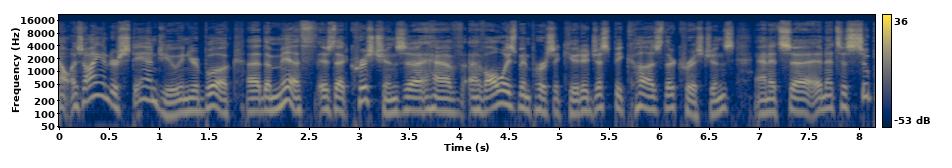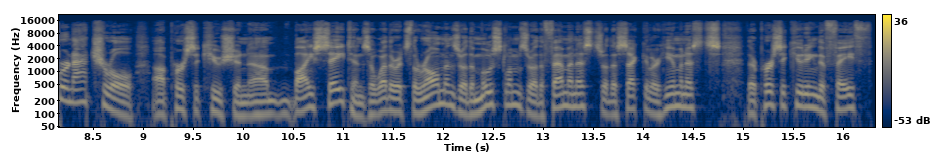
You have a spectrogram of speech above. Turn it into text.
Now, as I understand you in your book, uh, the myth is that Christians uh, have have always been persecuted just because they're Christians, and it's uh, and it's a supernatural uh, persecution um, by Satan. So whether it's the Romans or the Muslims or the feminists or the secular humanists, they're persecuting the faith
